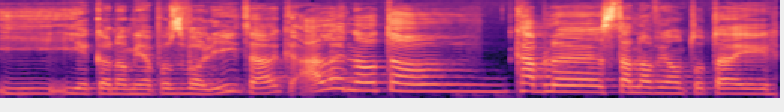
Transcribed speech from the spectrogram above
I, i ekonomia pozwoli, tak, ale no to kable stanowią tutaj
